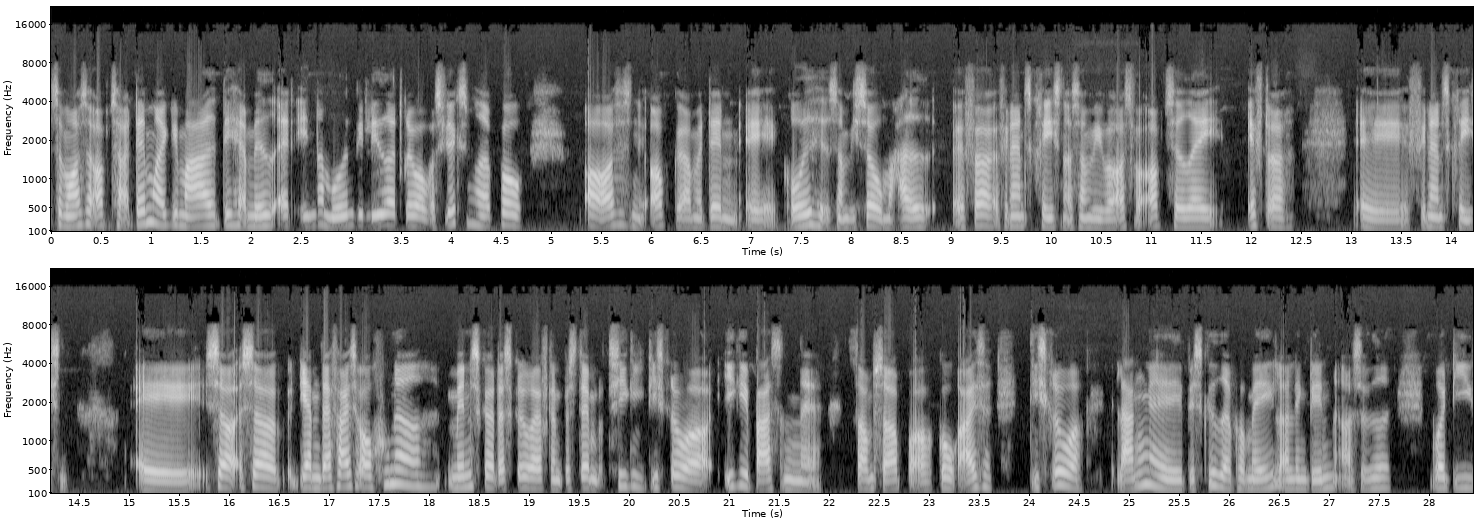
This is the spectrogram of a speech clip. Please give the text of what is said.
som også optager dem rigtig meget, det her med at ændre måden, vi leder og driver vores virksomheder på, og også sådan et opgør med den øh, grådighed, som vi så meget øh, før finanskrisen, og som vi var også var optaget af efter øh, finanskrisen. Øh, så så jamen, der er faktisk over 100 mennesker, der skriver efter en bestemt artikel. De skriver ikke bare sådan øh, thumbs up og god rejse. De skriver lange øh, beskeder på mail og LinkedIn og så videre, hvor de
